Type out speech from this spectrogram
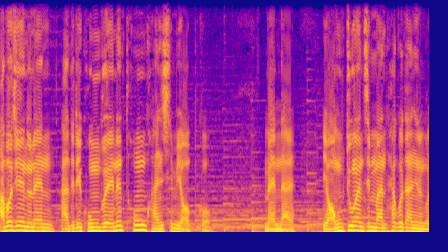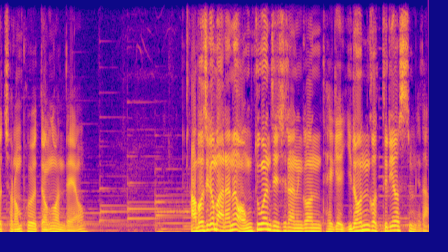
아버지의 눈엔 아들이 공부에는 통 관심이 없고 맨날 이 엉뚱한 짓만 하고 다니는 것처럼 보였던 건데요. 아버지가 말하는 엉뚱한 짓이라는 건 대개 이런 것들이었습니다.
